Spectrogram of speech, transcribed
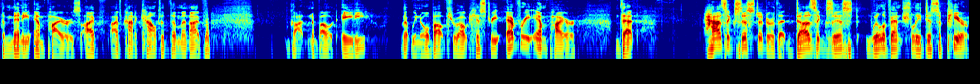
the many empires, I've, I've kind of counted them and I've gotten about 80 that we know about throughout history. Every empire that has existed or that does exist will eventually disappear.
